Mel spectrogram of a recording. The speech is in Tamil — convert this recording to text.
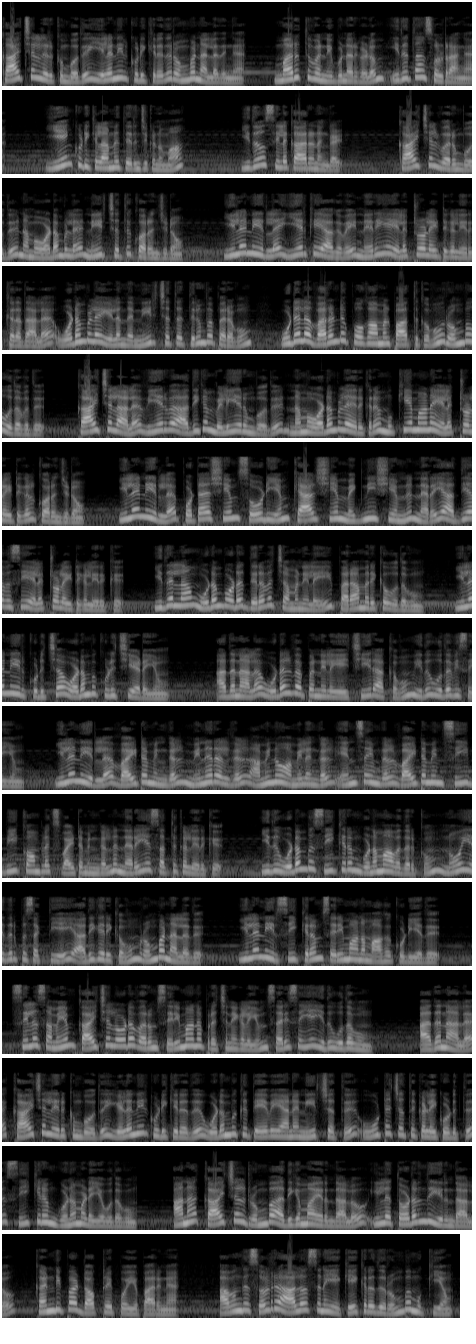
காய்ச்சல் இருக்கும்போது இளநீர் குடிக்கிறது ரொம்ப நல்லதுங்க. மருத்துவ நிபுணர்களும் இதுதான் சொல்றாங்க. ஏன் குடிக்கலாம்னு தெரிஞ்சுக்கணுமா? இதோ சில காரணங்கள். காய்ச்சல் வரும்போது நம்ம உடம்புல நீர்ச்சத்து குறைஞ்சிடும். இளநீர்ல இயற்கையாகவே நிறைய எலக்ட்ரோலைட்டுகள் இருக்கிறதால உடம்புல இழந்த நீர்ச்சத்தை திரும்ப பெறவும் உடலை வறண்டு போகாமல் பாத்துக்கவும் ரொம்ப உதவுது. காய்ச்சலால வியர்வை அதிகம் வெளியேறும் போது நம்ம உடம்புல இருக்கிற முக்கியமான எலக்ட்ரோலைட்டுகள் குறைஞ்சிடும். இளநீர்ல பொட்டாசியம் சோடியம் கால்சியம் மெக்னீசியம்னு நிறைய அத்தியாவசிய எலக்ட்ரோலைட்டுகள் இருக்கு. இதெல்லாம் உடம்போட திரவ சமநிலையை பராமரிக்க உதவும். இளநீர் குடிச்சா உடம்பு குளிர்ச்சியடையும். அதனால உடல் வெப்பநிலையை சீராக்கவும் இது உதவி செய்யும். இளநீர்ல வைட்டமின்கள் மினரல்கள் அமினோ அமிலங்கள் என்சைம்கள் வைட்டமின் சி பி காம்ப்ளெக்ஸ் வைட்டமின்கள்னு நிறைய சத்துக்கள் இருக்கு. இது உடம்பு சீக்கிரம் குணமாவதற்கும் நோய் எதிர்ப்பு சக்தியை அதிகரிக்கவும் ரொம்ப நல்லது. இளநீர் சீக்கிரம் செரிமானம் ஆகக்கூடியது. சில சமயம் காய்ச்சலோட வரும் செரிமான பிரச்சனைகளையும் சரிசெய்ய இது உதவும். அதனால காய்ச்சல் இருக்கும்போது இளநீர் குடிக்கிறது உடம்புக்கு தேவையான நீர்ச்சத்து ஊட்டச்சத்துக்களை கொடுத்து சீக்கிரம் குணமடைய உதவும். ஆனா காய்ச்சல் ரொம்ப அதிகமா இருந்தாலோ இல்ல தொடர்ந்து இருந்தாலோ கண்டிப்பா டாக்டரை போய் பாருங்க. அவங்க சொல்ற ஆலோசனையை கேக்குறது ரொம்ப முக்கியம்.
